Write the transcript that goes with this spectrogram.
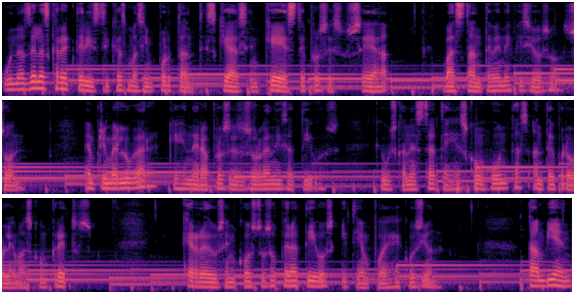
Unas de las características más importantes que hacen que este proceso sea bastante beneficioso son, en primer lugar, que genera procesos organizativos que buscan estrategias conjuntas ante problemas concretos, que reducen costos operativos y tiempo de ejecución. También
